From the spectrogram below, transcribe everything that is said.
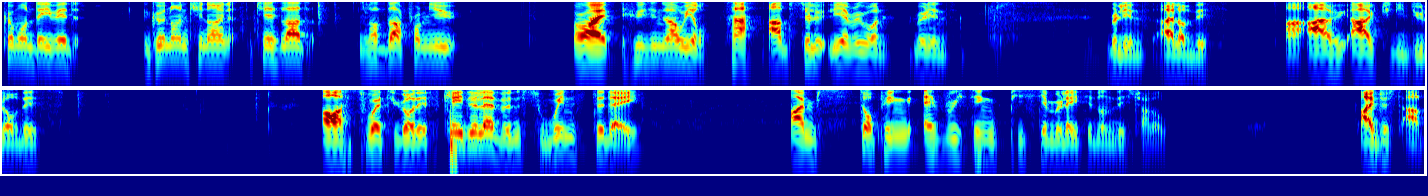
Come on, David. Go 99. Cheers, lad. Love that from you. All right, who's in my wheel? Ha, absolutely everyone. Brilliant. Brilliant. I love this. I, I, I actually do love this. I swear to God, if Cadel Evans wins today, I'm stopping everything PCM related on this channel. I just am.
